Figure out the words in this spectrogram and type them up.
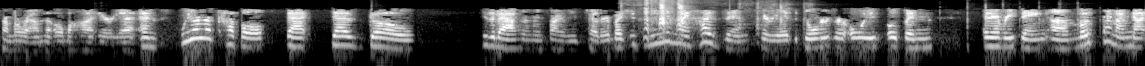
from around the Omaha area. And we are a couple that does go to the bathroom in front of each other, but just me and my husband, period. The doors are always open and everything. Um, most of the time I'm not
